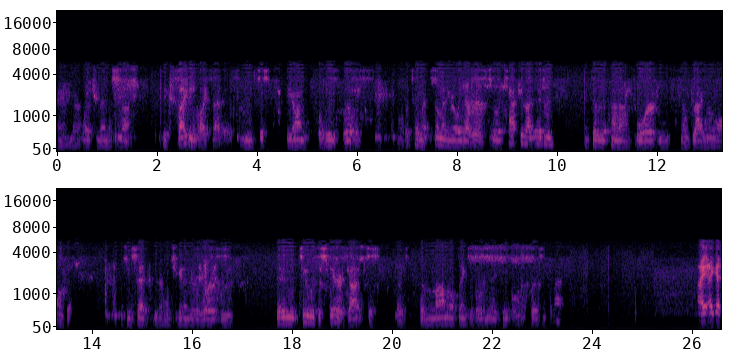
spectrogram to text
and uh, what a tremendous, uh, exciting life that is. I mean, it's just beyond belief, really. But so many, so many really never really capture that vision, and so they're kind of bored and you know dragging along. But as you said, you know, once you get into the Word and get in tune with the Spirit, God just does phenomenal things with ordinary people, and I praise Him for that. I, I guess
